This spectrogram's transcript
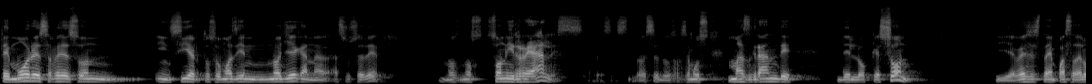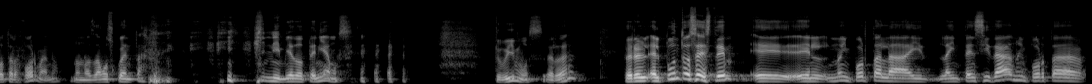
temores a veces son inciertos o más bien no llegan a suceder no, son irreales. A veces, a veces, los hacemos más grande de lo que son. Y a veces también pasa de la otra forma, ¿no? No nos damos cuenta y ni miedo teníamos. Tuvimos, ¿verdad? Pero el, punto es este, eh, no importa la, la intensidad, no importa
